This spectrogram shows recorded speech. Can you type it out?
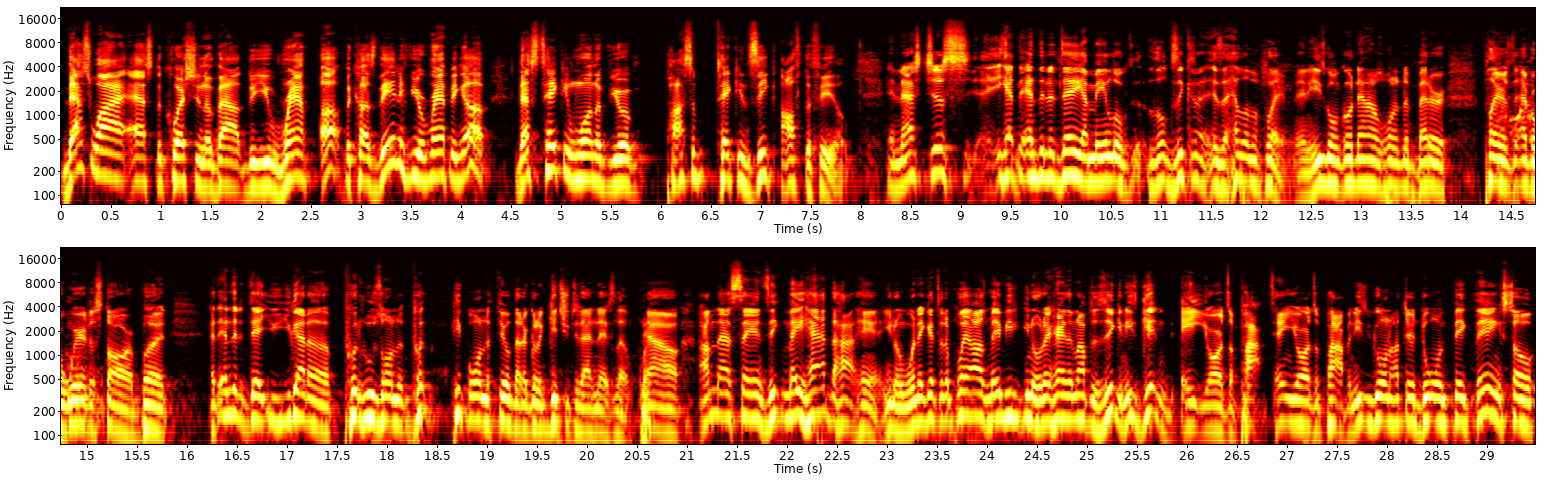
That's why I asked the question about do you ramp up? Because then if you're ramping up, that's taking one of your possible taking Zeke off the field. And that's just eh, at the end of the day. I mean, look, look, Zeke is a hell of a player, and he's going to go down as one of the better players to ever wear the star. But at the end of the day, you, you got to put who's on the put people on the field that are going to get you to that next level. Now, I'm not saying Zeke may have the hot hand. You know, when they get to the playoffs, maybe you know they're handing off to Zeke, and he's getting eight yards a pop, ten yards a pop, and he's going out there doing big things. So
